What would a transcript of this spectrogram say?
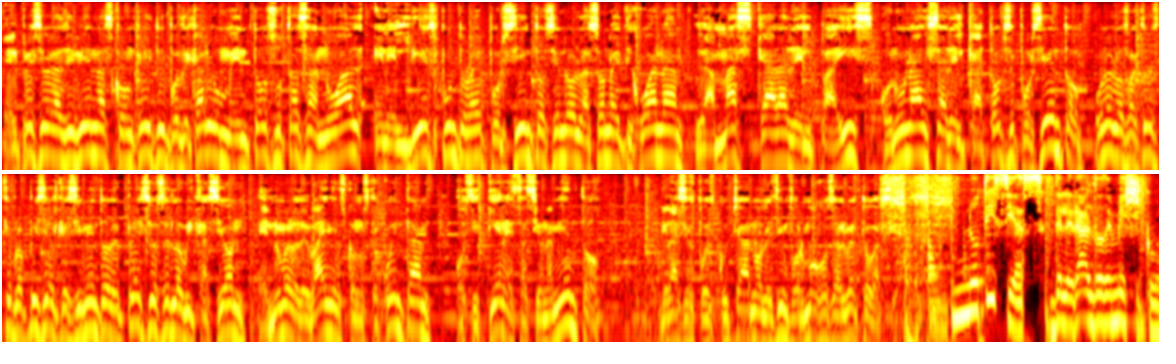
El precio de las viviendas con crédito hipotecario aumentó su tasa anual en el 10.9%, siendo la zona de Tijuana la más cara del país, con un alza del 14%. Uno de los factores que propicia el crecimiento de precios es la ubicación, el número de baños con los que cuentan o si tiene estacionamiento. Gracias por escucharnos, les informó José Alberto García. Noticias del Heraldo de México.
